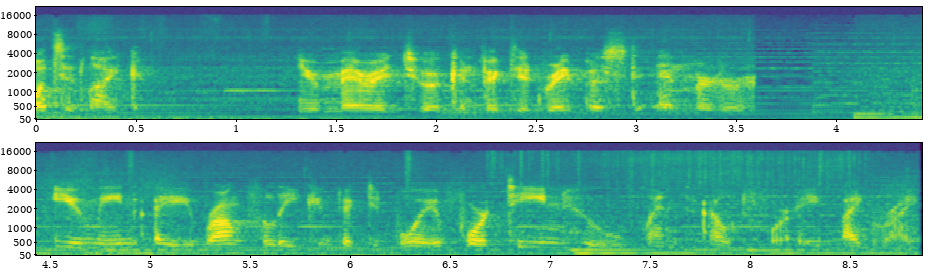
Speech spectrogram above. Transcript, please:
What's it like? You're married to a convicted rapist and murderer. You mean a wrongfully convicted boy of 14 who went out for a bike ride?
